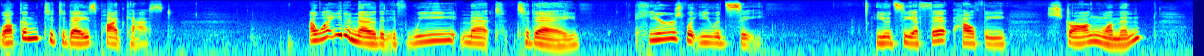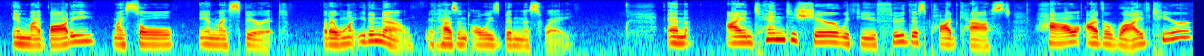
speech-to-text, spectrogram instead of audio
Welcome to today's podcast. I want you to know that if we met today, here's what you would see you would see a fit, healthy, strong woman in my body, my soul, and my spirit. But I want you to know it hasn't always been this way. And I intend to share with you through this podcast how I've arrived here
